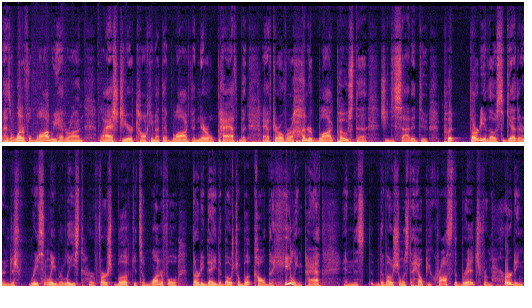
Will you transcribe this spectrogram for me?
has a wonderful blog. We had her on last year talking about that blog, The Narrow Path, but after over a hundred blog posts, uh, she decided to put 30 of those together and just recently released her first book. It's a wonderful 30 day devotional book called The Healing Path. And this devotion was to help you cross the bridge from hurting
